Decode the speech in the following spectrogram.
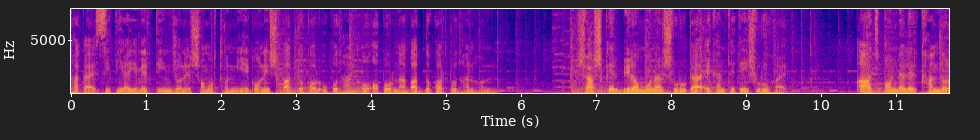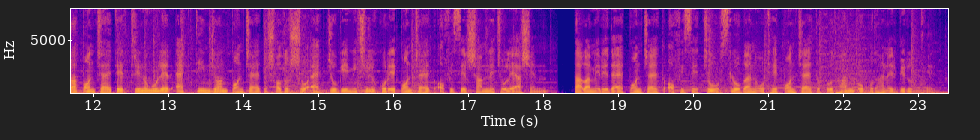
থাকায় সিপিআইএমের তিন জনের সমর্থন নিয়ে গণেশ বাদ্যকর উপধান ও অপর্ণা বাদ্যকর প্রধান হন। শাসকের বিড়ম্বনার শুরুটা এখান থেকেই শুরু হয়। আজ অন্ডালের খান্দরা পঞ্চায়েতের তৃণমূলের এক তিনজন পঞ্চায়েত সদস্য একযোগে মিছিল করে পঞ্চায়েত অফিসের সামনে চলে আসেন। তালা মেরে দেয় পঞ্চায়েত অফিসে চোর স্লোগান ওঠে পঞ্চায়েত প্রধান ও প্রধানের বিরুদ্ধে।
